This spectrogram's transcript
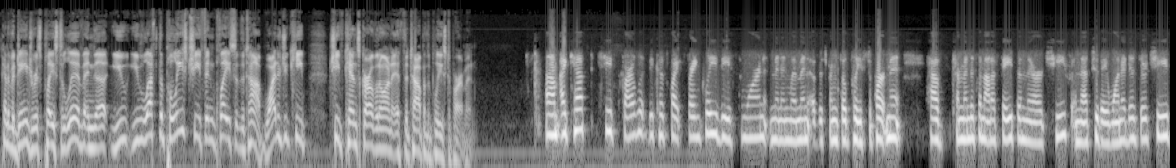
kind of a dangerous place to live. And uh, you, you left the police chief in place at the top. Why did you keep Chief Ken Scarlette on at the top of the police department? Um, I kept Chief Scarlette because, quite frankly, the sworn men and women of the Springfield Police Department have tremendous amount of faith in their chief, and that's who they wanted as their chief.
